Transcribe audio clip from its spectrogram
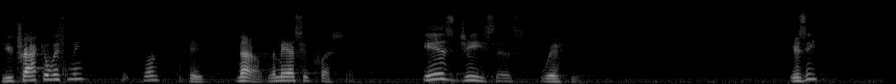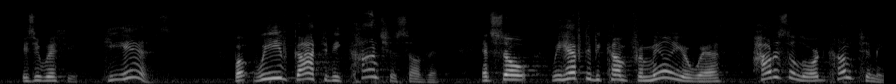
You tracking with me? Okay, now let me ask you a question. Is Jesus with you? Is he? Is he with you? He is. But we've got to be conscious of it. And so we have to become familiar with how does the Lord come to me?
